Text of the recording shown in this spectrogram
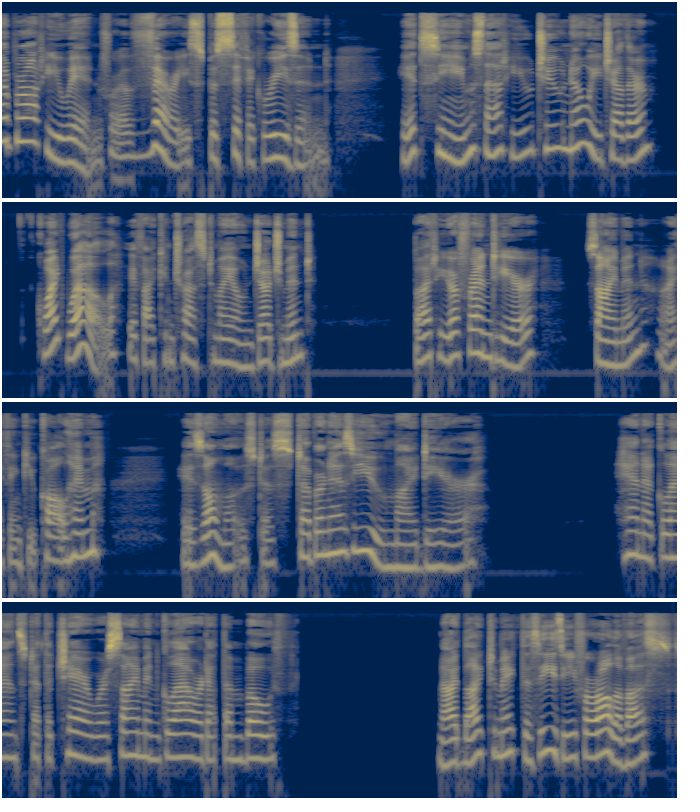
I brought you in for a very specific reason. It seems that you two know each other. Quite well, if I can trust my own judgment. But your friend here, Simon, I think you call him, is almost as stubborn as you, my dear. Hannah glanced at the chair where Simon glowered at them both. I'd like to make this easy for all of us.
